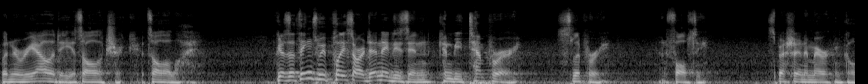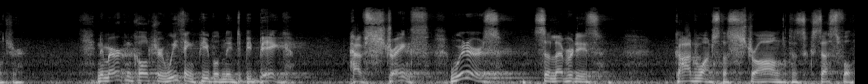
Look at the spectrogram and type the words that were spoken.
But in reality, it's all a trick, it's all a lie. Because the things we place our identities in can be temporary, slippery, and faulty, especially in American culture. In American culture, we think people need to be big, have strength, winners, celebrities. God wants the strong, the successful,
